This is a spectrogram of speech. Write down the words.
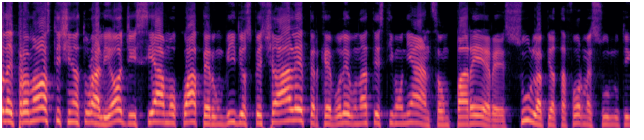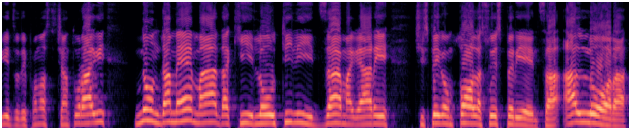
dai pronostici naturali. Oggi siamo qua per un video speciale perché volevo una testimonianza, un parere sulla piattaforma e sull'utilizzo dei pronostici naturali, non da me, ma da chi lo utilizza, magari ci spiega un po' la sua esperienza. Allora,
